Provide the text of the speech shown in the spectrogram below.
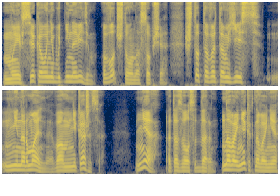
Мы все кого-нибудь ненавидим. Вот что у нас общее. Что-то в этом есть ненормальное, вам не кажется? «Не», — отозвался Даррен, — «на войне как на войне.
